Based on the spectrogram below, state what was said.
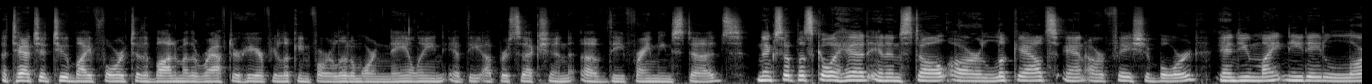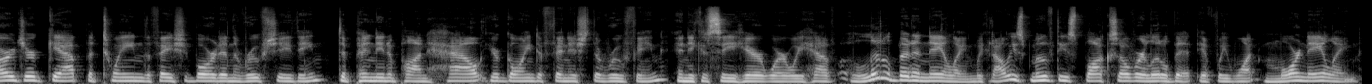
Attach a 2x4 to the bottom of the rafter here if you're looking for a little more nailing at the upper section of the framing studs. Next up, let's go ahead and install our lookouts and our fascia board. And you might need a larger gap between between the fascia board and the roof sheathing, depending upon how you're going to finish the roofing. And you can see here where we have a little bit of nailing. We could always move these blocks over a little bit if we want more nailing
